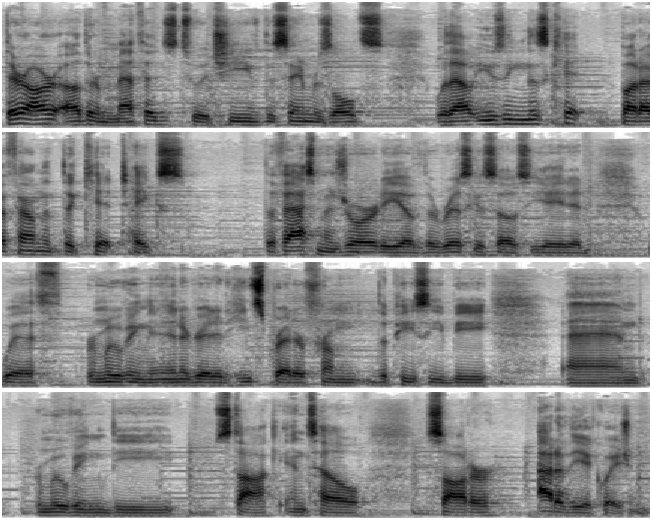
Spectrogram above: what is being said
There are other methods to achieve the same results without using this kit, but I found that the kit takes the vast majority of the risk associated with removing the integrated heat spreader from the PCB and removing the stock Intel solder out of the equation.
